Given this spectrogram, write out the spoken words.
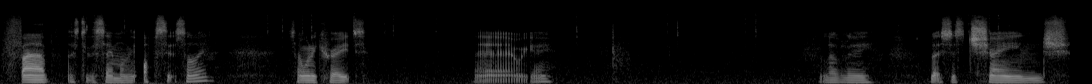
Fab, let's do the same on the opposite side. So I'm going to create, there we go. Lovely. Let's just change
